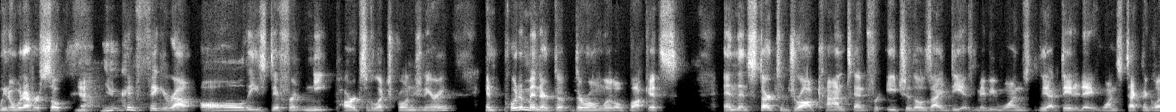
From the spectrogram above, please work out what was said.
you know whatever so yeah. you can figure out all these different neat parts of electrical engineering and put them in their, their own little buckets and then start to draw content for each of those ideas maybe one's yeah day to day one's technical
